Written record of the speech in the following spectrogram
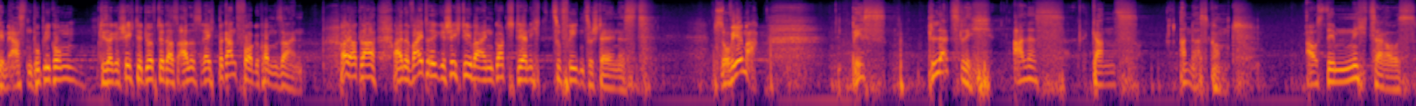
Dem ersten Publikum dieser Geschichte dürfte das alles recht bekannt vorgekommen sein. Na ja klar, eine weitere Geschichte über einen Gott, der nicht zufriedenzustellen ist. So wie immer. Bis plötzlich alles ganz anders kommt. Aus dem Nichts heraus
